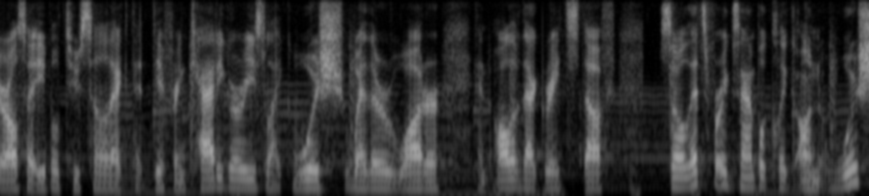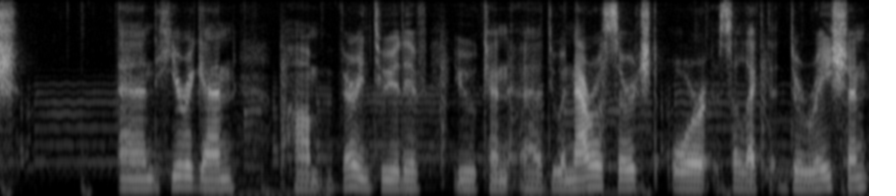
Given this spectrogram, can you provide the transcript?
You're also able to select different categories like whoosh, weather, water, and all of that great stuff. So let's, for example, click on whoosh. And here again, um, very intuitive. You can uh, do a narrow search or select duration.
